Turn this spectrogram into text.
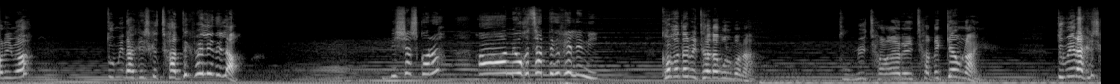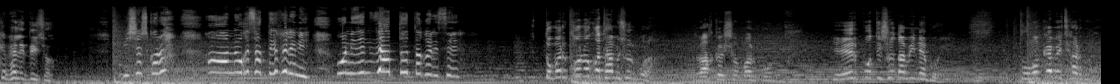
অনিমা তুমি রাকেশকে ছাদ থেকে ফেলে দিলা? বিশ্বাস করো আমি ওকে ছাদ থেকে ফেলিনি। ক্ষমতার মিথ্যাটা বলব না। তুমি ছাড়া আর এই ছাদে কেউ নাই। তুমি রাকেশকে ফেলে দিয়েছ। বিশ্বাস করো আমি ওকে ছাদ থেকে ফেলিনি। ও নিজে নিজে আত্মহত্যা করেছে। তোমার কোনো কথা আমি শুনব না। রাকেশ আমার বন্ধু। এর প্রতিশোধ আমি নেবই। তোমাকে আমি ছাড়বো না।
